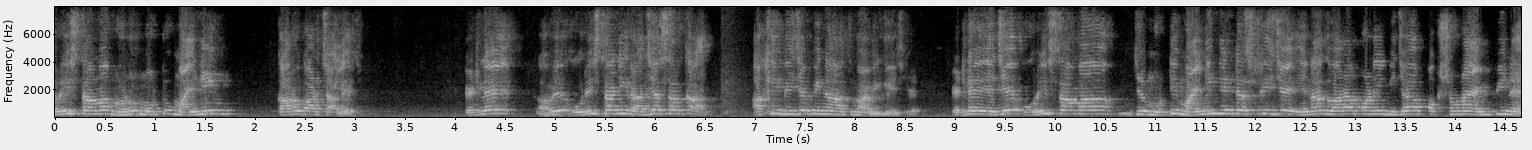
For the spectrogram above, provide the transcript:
ઓરિસ્સામાં ઘણું મોટું માઇનિંગ કારોબાર ચાલે છે. એટલે હવે ઓરિસ્સાની રાજ્ય સરકાર આખી બીજેપીના હાથમાં આવી ગઈ છે. એટલે એ જે ઓરિસ્સામાં જે મોટી માઇનિંગ ઇન્ડસ્ટ્રી છે, એના દ્વારા પણ બીજા પક્ષોના એમપીને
